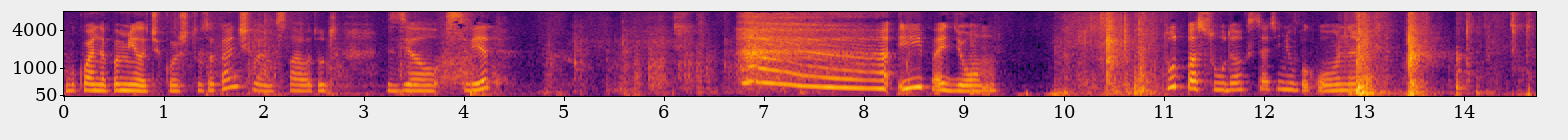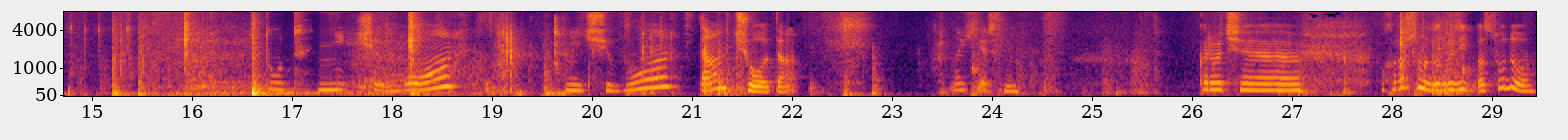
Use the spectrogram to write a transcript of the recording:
буквально по мелочи кое-что заканчиваем. Слава тут сделал свет. И пойдем. Тут посуда, кстати, не упакованная. тут ничего, ничего, там что-то. Ну хер с ним. Короче, по-хорошему загрузить посуду.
